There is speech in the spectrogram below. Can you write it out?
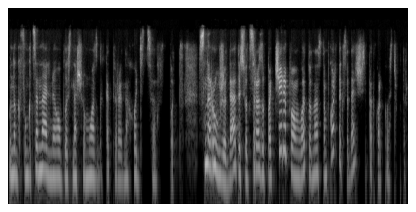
многофункциональная область нашего мозга, которая находится вот снаружи, да, то есть вот сразу под черепом, вот у нас там кортекс, а дальше все подкорковая структура.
